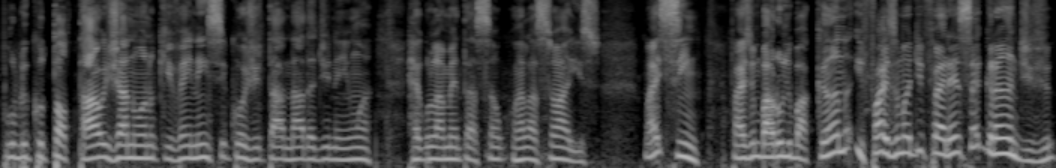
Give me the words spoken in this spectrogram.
público total e já no ano que vem nem se cogitar nada de nenhuma regulamentação com relação a isso. Mas sim, faz um barulho bacana e faz uma diferença grande, viu?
